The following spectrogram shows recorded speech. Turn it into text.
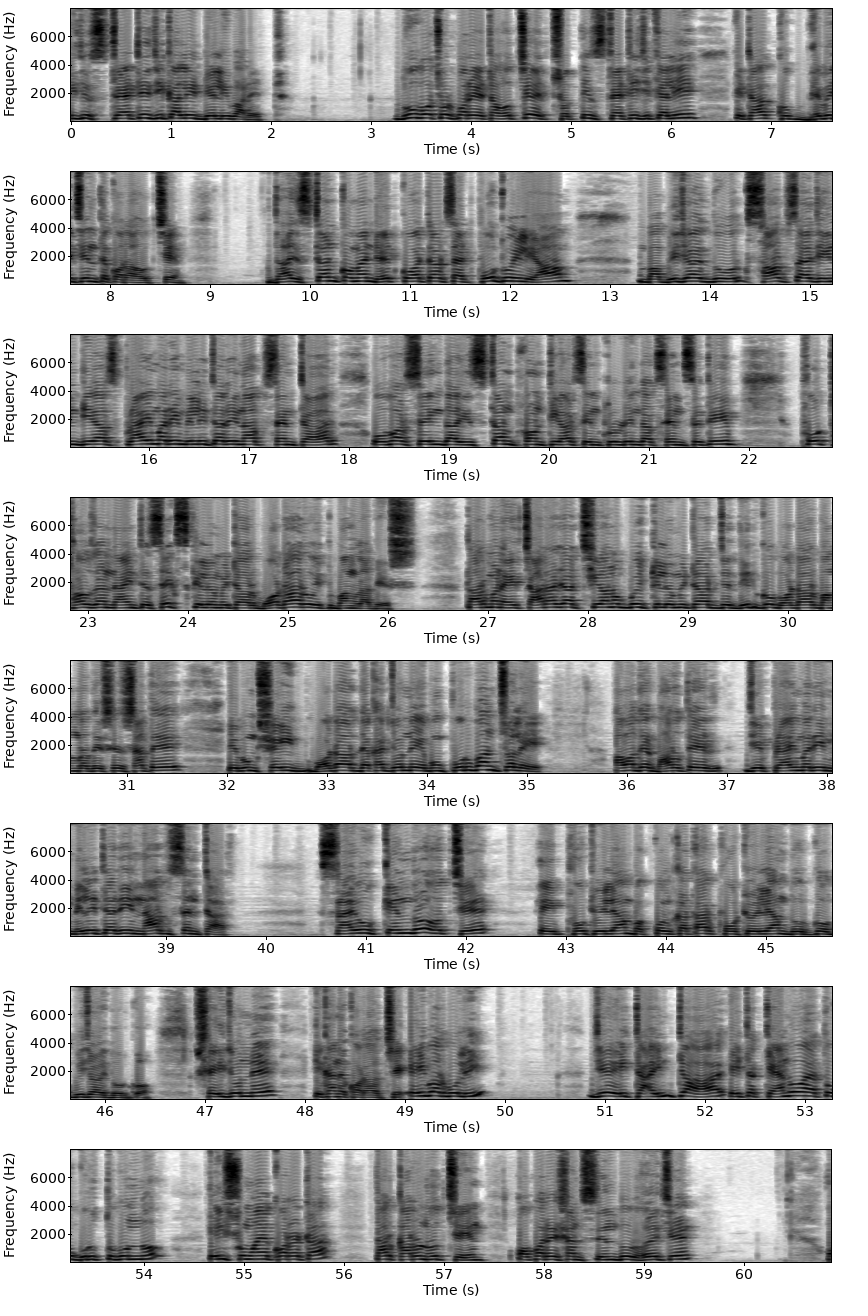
is strategically deliberate দু বছর পরে এটা হচ্ছে, সত্যি স্ট্র্যাটেজিক্যালি এটা খুব ভেবেচিন্তে করা হচ্ছে। The eastern command headquarters at fort William বা Vijay Durg serves as India's primary military nerve centre overseeing the eastern frontiers, including the sensitive four six kilometre border with Bangladesh. তার মানে চার হাজার ছিয়ানব্বই কিলোমিটার যে দীর্ঘ বর্ডার বাংলাদেশের সাথে এবং সেই বর্ডার দেখার জন্য এবং পূর্বাঞ্চলে আমাদের ভারতের যে প্রাইমারি মিলিটারি নার্ভ সেন্টার স্নায়ু কেন্দ্র হচ্ছে এই ফোর্ট উইলিয়াম বা কলকাতার ফোর্ট উইলিয়াম দুর্গ, বিজয় দুর্গ, সেই জন্যে এখানে করা হচ্ছে। এইবার বলি যে এই টাইমটা, এটা কেন এত গুরুত্বপূর্ণ? এই সময়ে করাটা, তার কারণ হচ্ছে অপারেশন সিন্দুর হয়েছে।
